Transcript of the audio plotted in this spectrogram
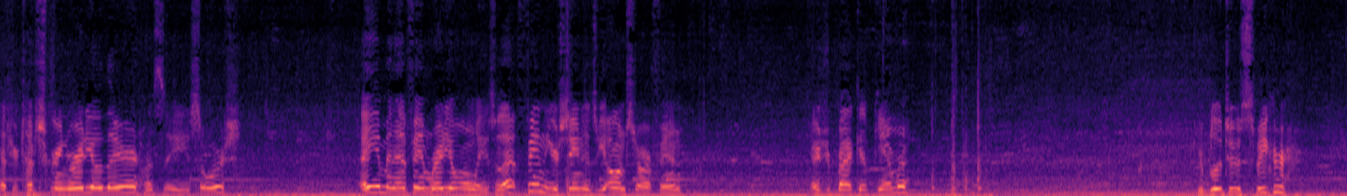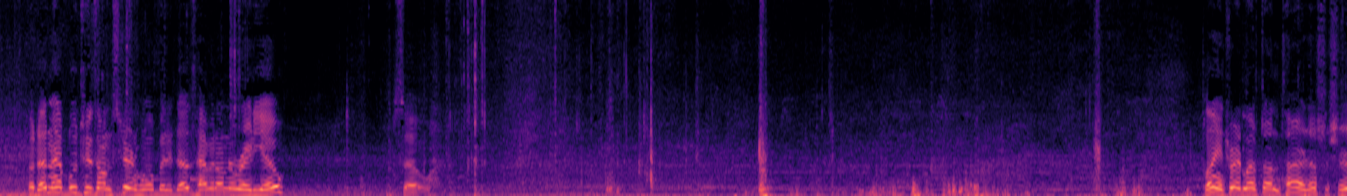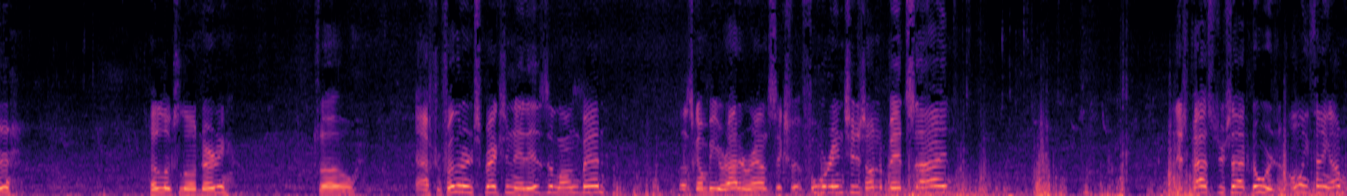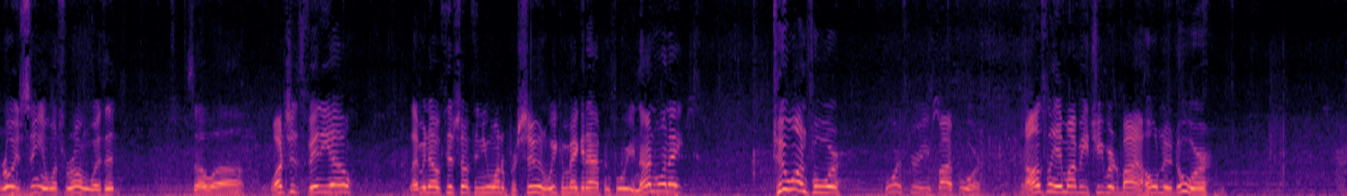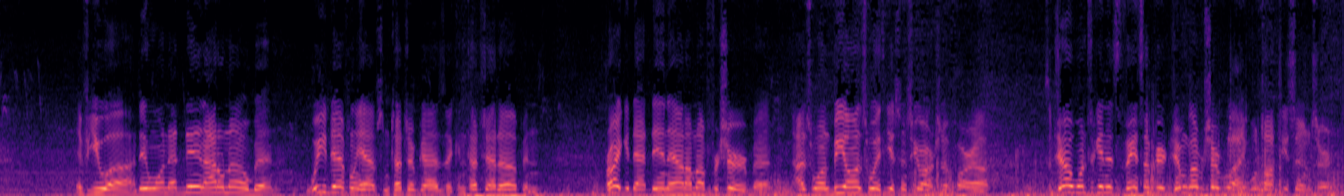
Got your touchscreen radio there. Let's see, source. AM and FM radio only. So that fin you're seeing is the OnStar fin. There's your backup camera. Your Bluetooth speaker. So it doesn't have Bluetooth on the steering wheel, but it does have it on the radio. So Plenty of tread left on the tire, that's for sure. Hood looks a little dirty. So, after further inspection, it is a long bed. Going to be right around six foot four inches on the bed side. And this passenger side door is the only thing I'm really seeing what's wrong with it. So, uh, watch this video. Let me know if there's something you want to pursue and we can make it happen for you. 918 214 4354. And honestly, it might be cheaper to buy a whole new door. If you uh, didn't want that dent, I don't know, but we definitely have some touch-up guys that can touch that up and probably get that dent out. I'm not for sure, but I just want to be honest with you since you are so far out. So Joe, once again, it's Vance up here at Jim Glover Chevrolet. We'll talk to you soon, sir.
